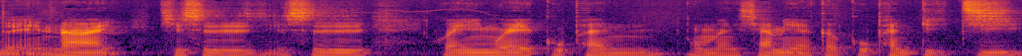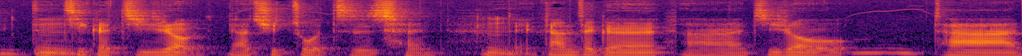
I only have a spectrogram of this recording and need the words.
对，嗯、那其实是。会因为骨盆，我们下面有个骨盆底肌，几个肌肉要去做支撑。嗯，对，当这个呃肌肉它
